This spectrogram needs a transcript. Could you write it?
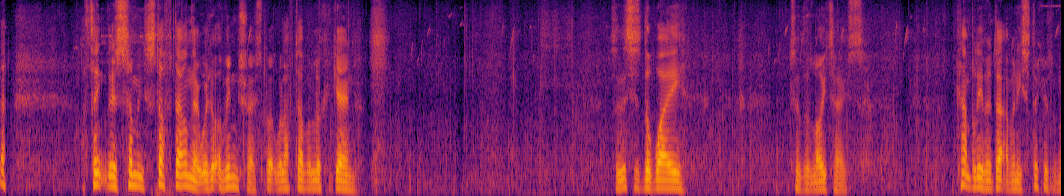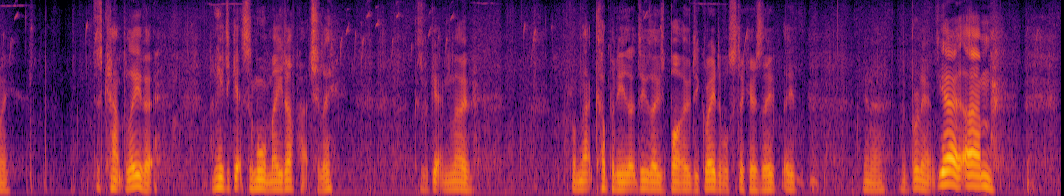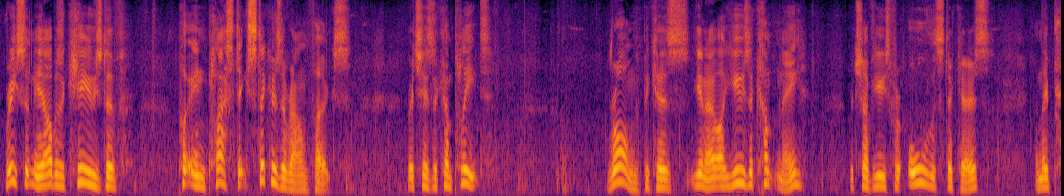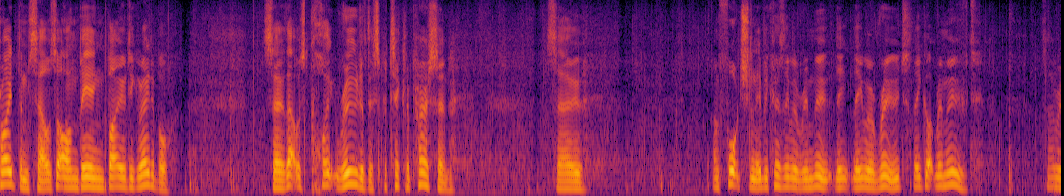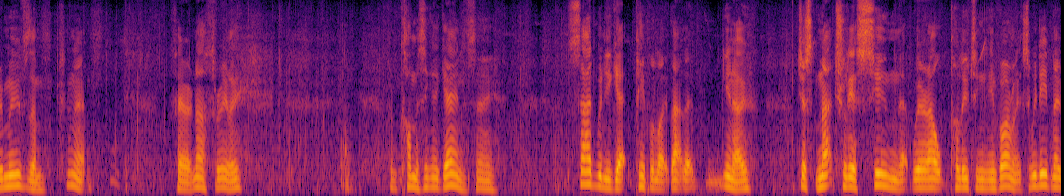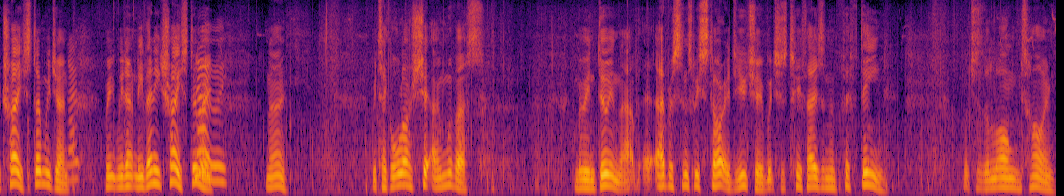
I think there's something stuff down there of interest, but we'll have to have a look again. So this is the way to the lighthouse. Can't believe I don't have any stickers with me. Just can't believe it. I need to get some more made up actually, because we're getting low. From that company that do those biodegradable stickers, they, they you know, they're brilliant. Yeah, um, recently I was accused of putting plastic stickers around folks, which is a complete wrong because, you know, I use a company which I've used for all the stickers and they pride themselves on being biodegradable. So that was quite rude of this particular person. So unfortunately, because they were removed, they, they were rude, they got removed. So I removed them, isn't it? Fair enough, really. From commenting again. So sad when you get people like that that you know just naturally assume that we're out polluting the environment because we leave no trace, don't we, Jen? No. We, we don't leave any trace, do we? No, we- No. We take all our shit home with us. We've been doing that ever since we started YouTube, which is 2015, which is a long time.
